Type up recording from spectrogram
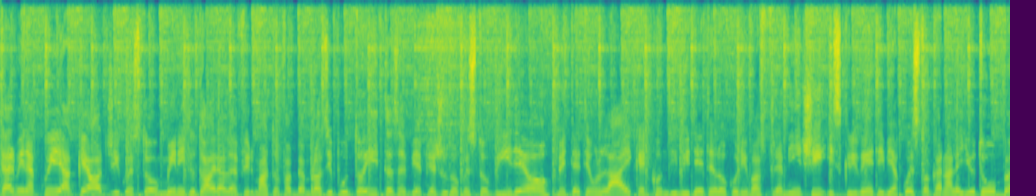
Termina qui anche oggi questo mini tutorial firmato fabioambrosi.it. Se vi è piaciuto questo video mettete un like e condividetelo con i vostri amici, iscrivetevi a questo canale YouTube.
